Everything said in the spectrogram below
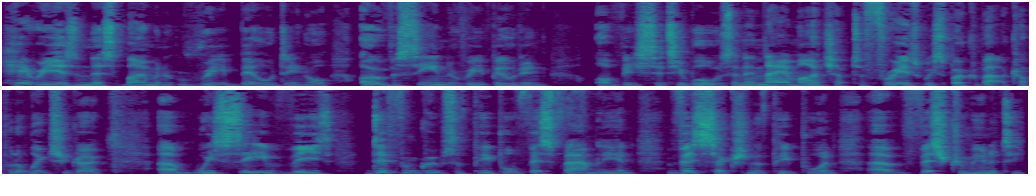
here he is in this moment, rebuilding or overseeing the rebuilding of these city walls. And in Nehemiah chapter 3, as we spoke about a couple of weeks ago, um, we see these different groups of people, this family and this section of people and uh, this community,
